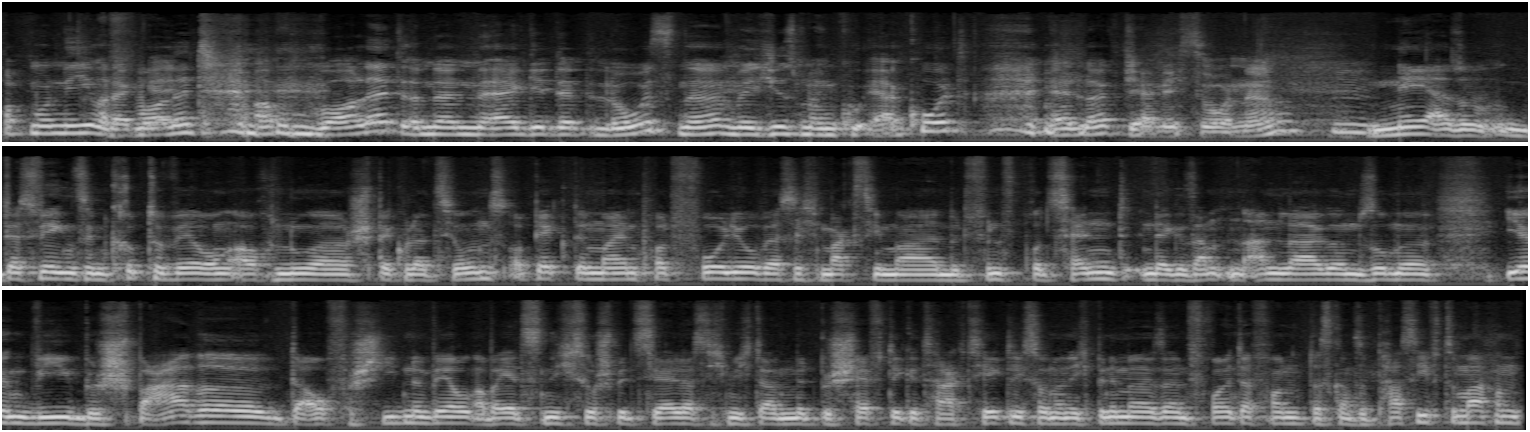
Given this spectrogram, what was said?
Portemonnaie oder Geld- Wallet. auf ein Wallet und dann äh, geht das los, ne? Hier ist mein QR-Code. Er läuft ja nicht so, ne? Nee, also deswegen sind Kryptowährungen auch nur Spekulationsobjekte in meinem Portfolio, was ich maximal mit 5% in der gesamten Anlage und Summe irgendwie bespare. Da auch verschiedene Währungen, aber jetzt nicht so speziell, dass ich mich damit beschäftige tagtäglich, sondern ich bin immer so ein Freund davon, das Ganze passiv zu machen.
